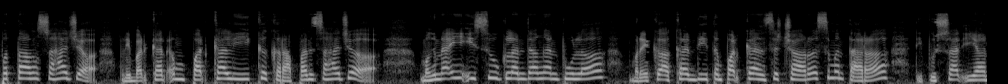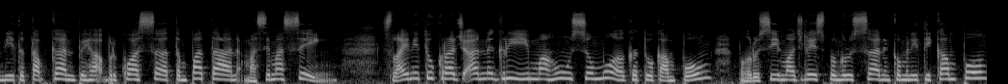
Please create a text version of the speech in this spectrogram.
petang sahaja melibatkan empat kali kekerapan sahaja. Mengenai isu gelandangan pula, mereka akan ditempatkan secara sementara di pusat yang ditetapkan pihak berkuasa tempatan masing-masing. Selain itu, kerajaan negeri mahu semua ketua kampung, pengerusi majlis pengurusan komuniti kampung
